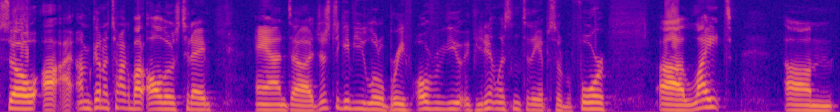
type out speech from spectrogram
So uh, I'm going to talk about all those today. And uh, just to give you a little brief overview, if you didn't listen to the episode before, uh, light, um,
